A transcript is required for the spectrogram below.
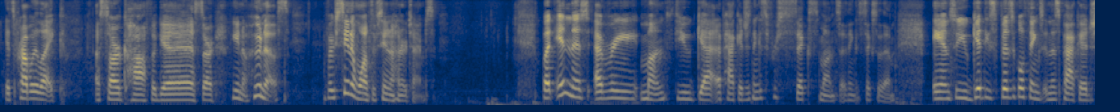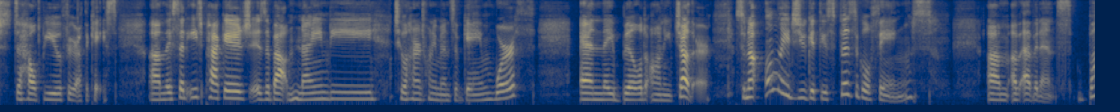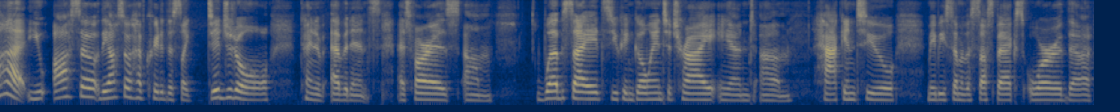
It's probably like a sarcophagus or, you know, who knows. If I've seen it once, I've seen it a hundred times. But in this, every month you get a package. I think it's for six months. I think it's six of them. And so you get these physical things in this package to help you figure out the case. Um, they said each package is about 90 to 120 minutes of game worth and they build on each other. So not only do you get these physical things um, of evidence, but you also they also have created this like digital kind of evidence as far as um, websites you can go in to try and um, hack into maybe some of the suspects or the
